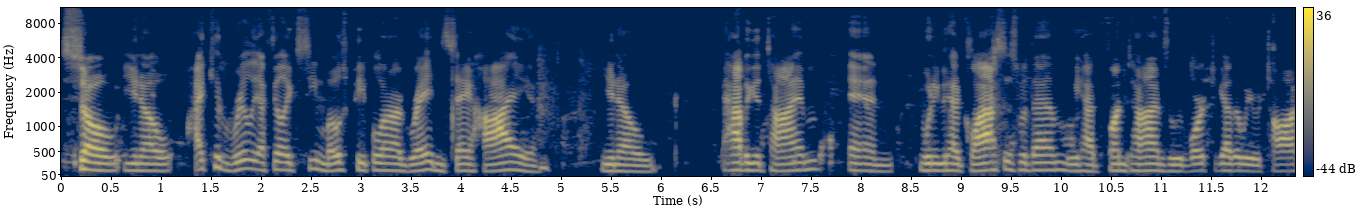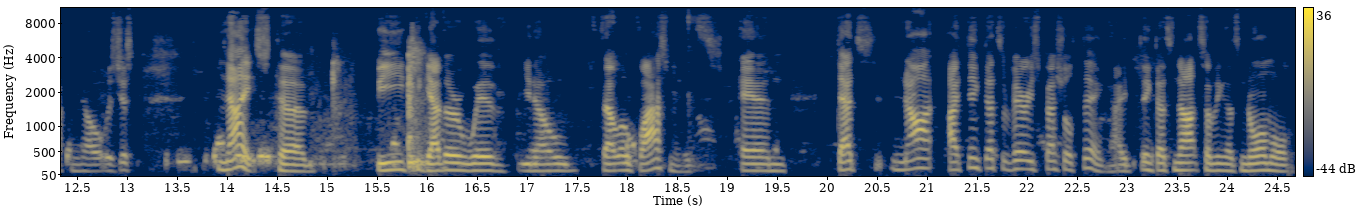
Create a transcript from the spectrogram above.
So, you know, I could really, I feel like, see most people in our grade and say hi and, you know, have a good time. And when we had classes with them, we had fun times. We would work together. We would talk. You know, it was just nice to be together with, you know, fellow classmates. And that's not, I think that's a very special thing. I think that's not something that's normal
